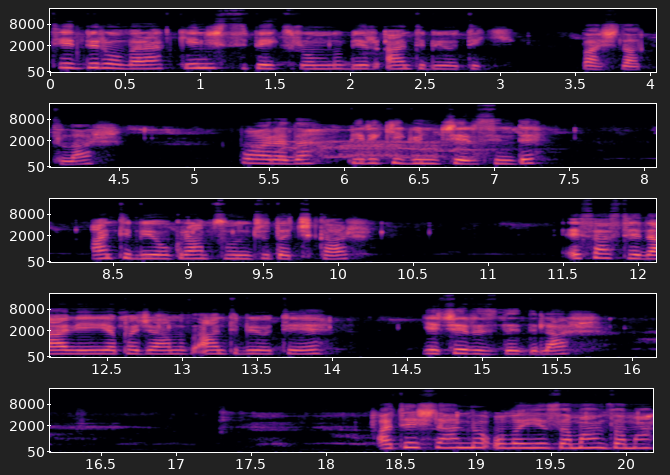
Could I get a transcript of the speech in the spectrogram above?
tedbir olarak geniş spektrumlu bir antibiyotik başlattılar. Bu arada bir iki gün içerisinde antibiyogram sonucu da çıkar. Esas tedaviyi yapacağımız antibiyotiğe geçeriz dediler. Ateşlenme olayı zaman zaman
